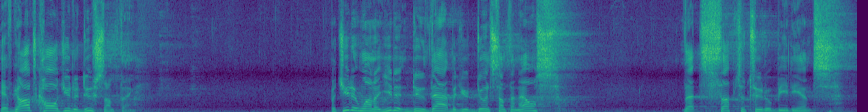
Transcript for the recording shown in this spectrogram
If God's called you to do something, but you didn't want to, you didn't do that, but you're doing something else, that substitute obedience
